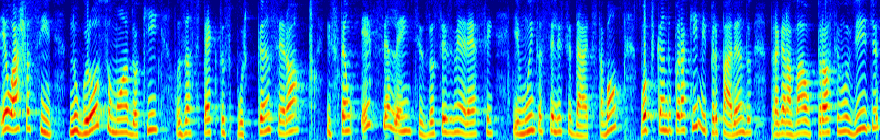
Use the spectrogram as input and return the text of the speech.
Eu acho assim, no grosso modo aqui, os aspectos por câncer, ó, estão excelentes, vocês merecem e muitas felicidades, tá bom? Vou ficando por aqui, me preparando para gravar o próximo vídeo.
